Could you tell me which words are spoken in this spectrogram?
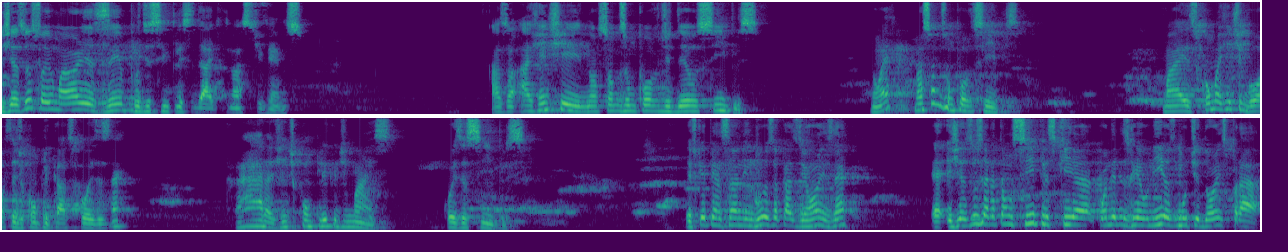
Jesus foi o maior exemplo de simplicidade que nós tivemos. A gente, nós somos um povo de Deus simples. Não é? Nós somos um povo simples. Mas como a gente gosta de complicar as coisas, né? Cara, a gente complica demais coisas simples. Eu fiquei pensando em duas ocasiões, né? É, Jesus era tão simples que uh, quando eles reuniam as multidões para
